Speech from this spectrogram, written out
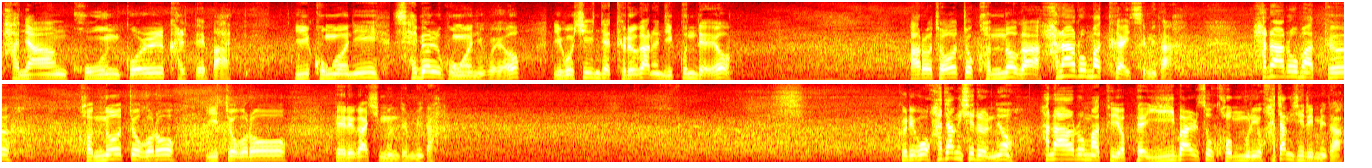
단양 고운골 갈대밭. 이 공원이 새별 공원이고요. 이곳이 이제 들어가는 입구인데요. 바로 저쪽 건너가 하나로마트가 있습니다. 하나로마트 건너 쪽으로 이쪽으로 내려가시면 됩니다. 그리고 화장실은요 하나로마트 옆에 이발소 건물이 화장실입니다.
